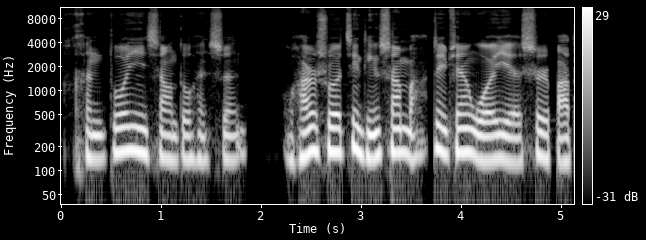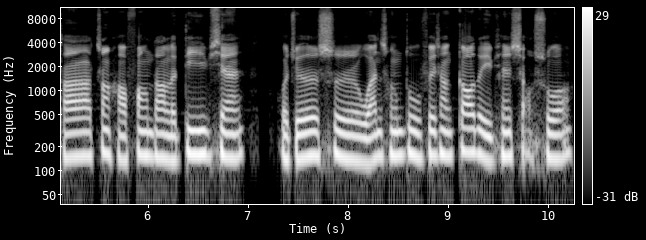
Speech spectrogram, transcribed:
很多印象都很深。我还是说《敬亭山》吧，这篇我也是把它正好放到了第一篇，我觉得是完成度非常高的一篇小说。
